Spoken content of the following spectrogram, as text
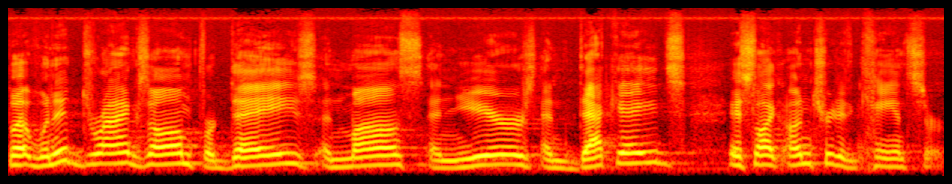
But when it drags on for days and months and years and decades, it's like untreated cancer.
